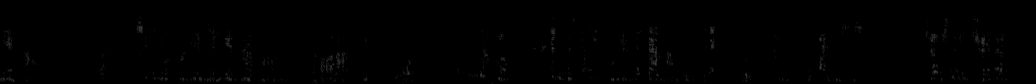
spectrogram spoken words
验哦。对，现在有旁边在那边看吗？有啊，很多的。啊，真的哦，看你们三位同学在干嘛，对不对？嗯，他们的反应是什么？就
